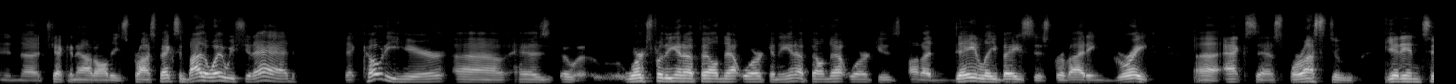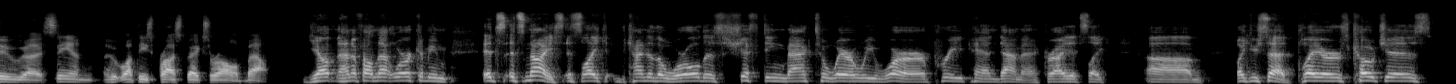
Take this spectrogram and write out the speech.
and uh, checking out all these prospects. And by the way, we should add that Cody here uh, has uh, works for the NFL Network, and the NFL Network is on a daily basis providing great uh, access for us to get into uh, seeing who, what these prospects are all about. Yep, NFL Network. I mean, it's it's nice. It's like kind of the world is shifting back to where we were pre-pandemic, right? It's like um like you said, players, coaches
